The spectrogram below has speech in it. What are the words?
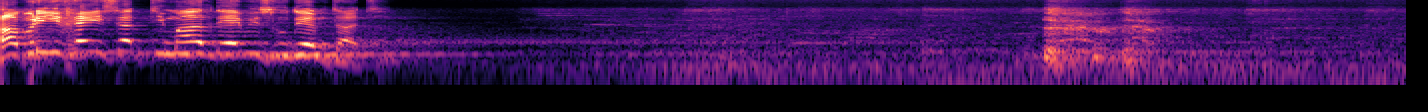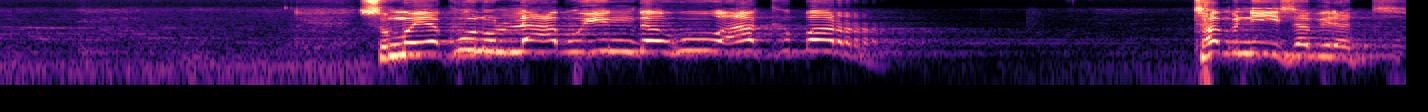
qabrii keeysatti maal deebisuu deemtaati ثم يكون اللعب عنده أكبر تبني سبرت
